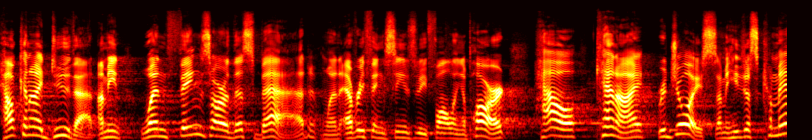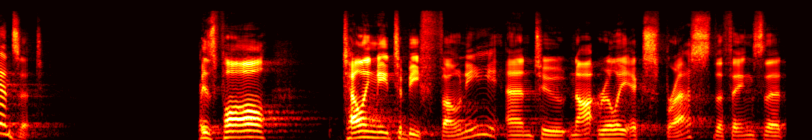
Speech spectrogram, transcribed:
How can I do that? I mean, when things are this bad, when everything seems to be falling apart, how can I rejoice? I mean, he just commands it. Is Paul telling me to be phony and to not really express the things that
